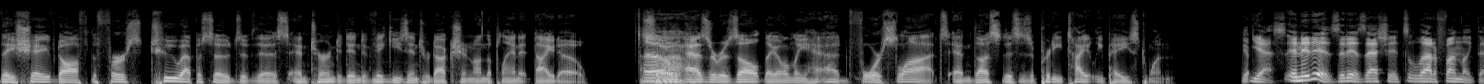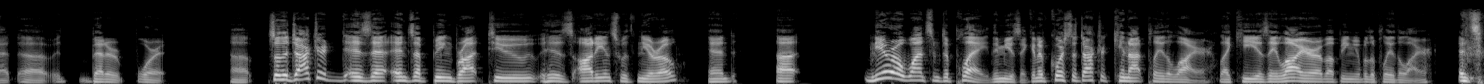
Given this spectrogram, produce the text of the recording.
they shaved off the first two episodes of this and turned it into Vicky's introduction on the planet Dido. So Oh. as a result, they only had four slots, and thus this is a pretty tightly paced one. Yep. Yes, and it is. It is actually. It's a lot of fun like that. Uh, it's better for it. Uh, so the doctor is uh, ends up being brought to his audience with Nero, and uh, Nero wants him to play the music, and of course the doctor cannot play the lyre. Like he is a liar about being able to play the lyre, and so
